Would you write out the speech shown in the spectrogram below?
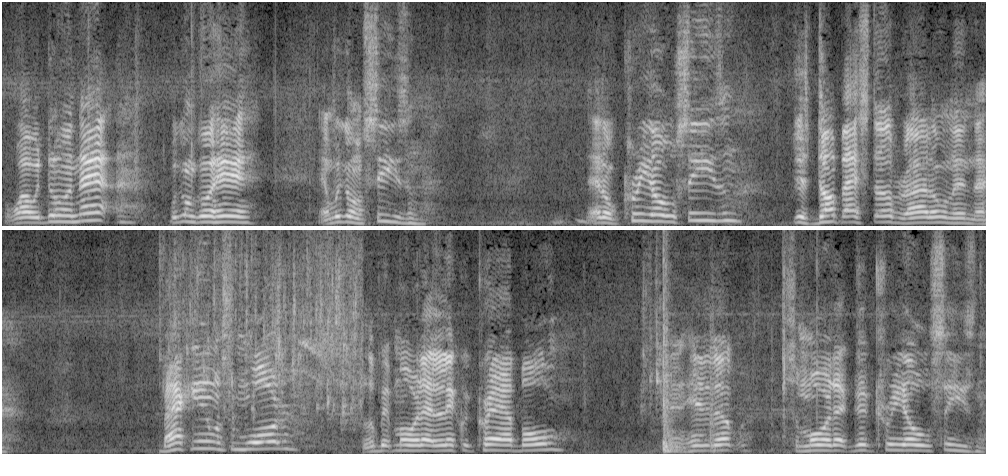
While we're doing that, we're gonna go ahead and we're gonna season that old Creole season. Just dump that stuff right on in there. Back in with some water. A little bit more of that liquid crab oil. And hit it up some more of that good Creole seasoning.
